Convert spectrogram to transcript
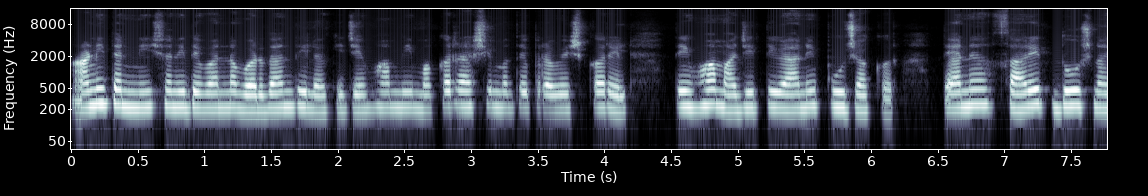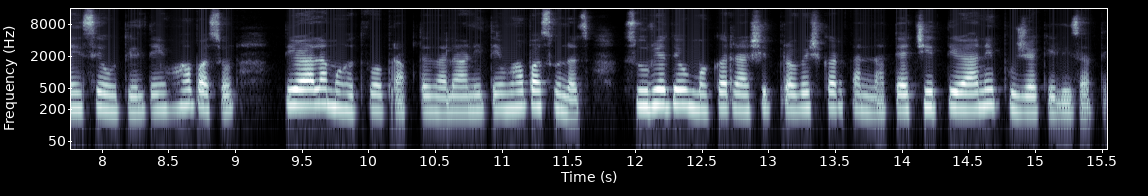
आणि त्यांनी शनिदेवांना वरदान दिलं की जेव्हा मी मकर राशीमध्ये प्रवेश करेल तेव्हा माझी तिळाने पूजा कर. त्याने सारे दोष नाहीसे होतील. तेव्हापासून तिळाला महत्त्व प्राप्त झालं आणि तेव्हापासूनच सूर्यदेव मकर राशीत प्रवेश करताना त्याची तिळाने पूजा केली जाते.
